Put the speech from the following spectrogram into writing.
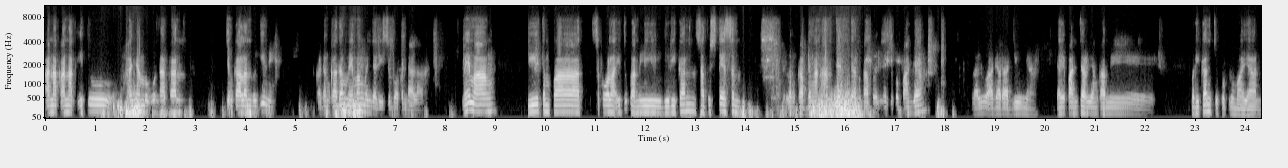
anak-anak itu hanya menggunakan jengkalan begini kadang-kadang memang menjadi sebuah kendala. Memang di tempat sekolah itu kami dirikan satu stesen lengkap dengan anten dan kabelnya cukup panjang. Lalu ada radionya. Daya pancar yang kami berikan cukup lumayan.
